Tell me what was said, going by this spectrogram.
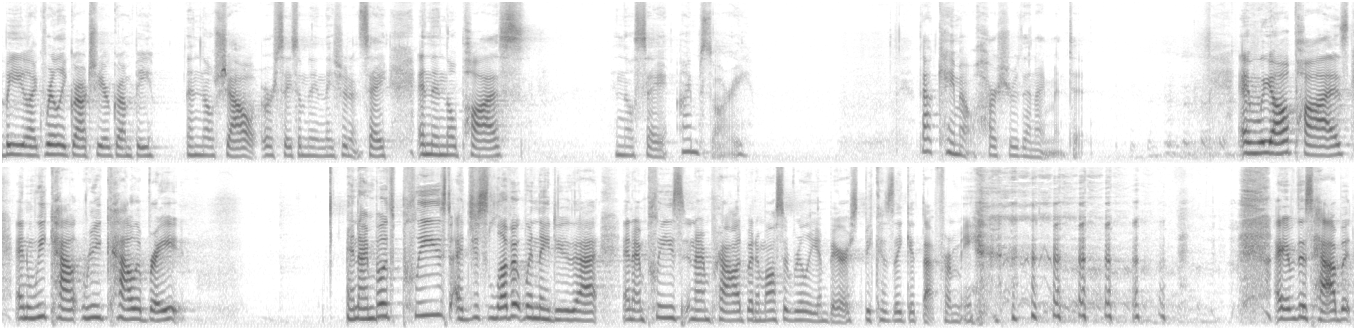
be like really grouchy or grumpy, and they'll shout or say something they shouldn't say, and then they'll pause and they'll say, I'm sorry. That came out harsher than I meant it. and we all pause and we cal- recalibrate and I'm both pleased, I just love it when they do that, and I'm pleased and I'm proud, but I'm also really embarrassed because they get that from me. I have this habit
